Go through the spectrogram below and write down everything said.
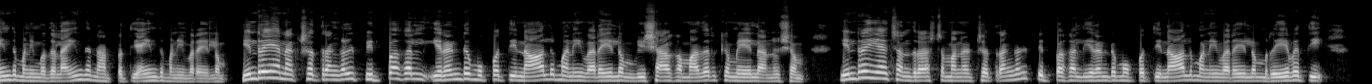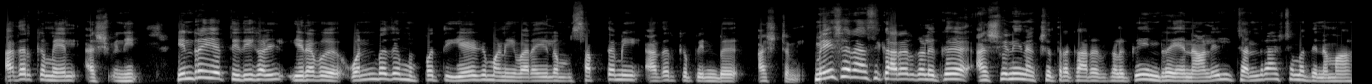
ஐந்து மணி முதல் ஐந்து நாற்பத்தி ஐந்து மணி வரையிலும். இன்றைய நட்சத்திரங்கள் பிற்பகல் இரண்டு முப்பத்தி நாலு மணி வரையிலும் விஷாகம் அதற்கு மேல் அனுஷம். இன்றைய சந்திராஷ்டம நட்சத்திரங்கள் பிற்பகல் இரண்டு முப்பத்தி நாலு மணி வரையிலும் ரேவதி அதற்கு மேல் அஸ்வினி. இன்றைய திதிகள் இரவு ஒன்பது முப்பத்தி ஏழு மணி வரையிலும் சப்தமி அதற்கு பின்பு அஷ்டமி. மேஷராசிக்காரர்களுக்கு அஸ்வினி நட்சத்திரக்காரர்களுக்கு இன்றைய நாளில் சந்திராஷ்டம தினமாக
